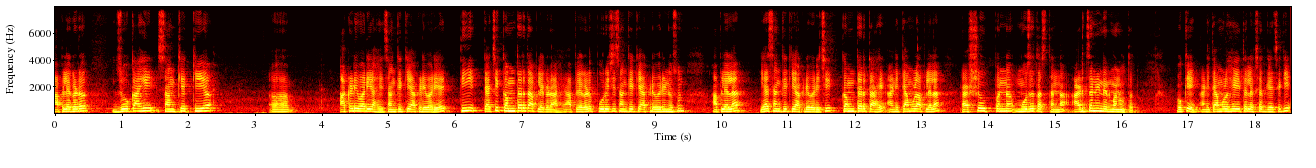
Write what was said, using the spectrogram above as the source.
आपल्याकडं जो काही सांख्यिकीय आकडेवारी आहे सांख्यिकीय आकडेवारी आहे ती त्याची कमतरता आपल्याकडं आहे. आपल्याकडं पुरेशी सांख्यिकीय आकडेवारी नसून आपल्याला या सांख्यिकीय आकडेवारीची कमतरता आहे आणि त्यामुळं आपल्याला राष्ट्रीय उत्पन्न मोजत असताना अडचणी निर्माण होतात. ओके आणि त्यामुळे हे इथं लक्षात घ्यायचं की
